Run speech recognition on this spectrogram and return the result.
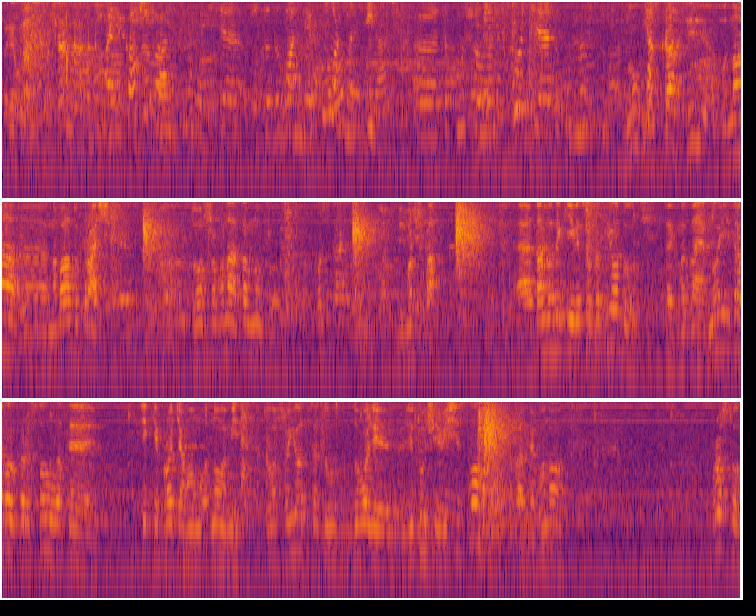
Тарілочку трошки. А яка ну, вообще додавати яку можна сіль? Е, таку, що морську чи таку просту? Ну, Як морська краще? сіль, вона е, набагато краще. Тому що вона там, ну, морська. Е, там великий відсоток йоду, так ми знаємо, ну її треба використовувати тільки протягом одного місяця. Тому що йод це доволі літуче віщество, можна сказати, воно просто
